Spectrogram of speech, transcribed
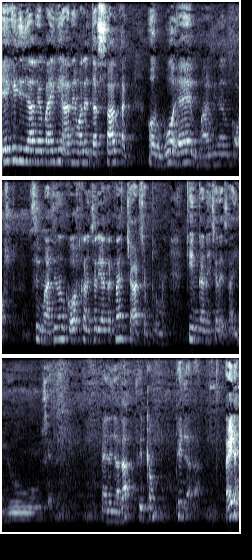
एक ही चीज़ याद रह पाएगी, आने वाले दस साल तक, और वो है मार्जिनल कॉस्ट सिर्फ़ मार्जिनल कॉस्ट का नेचर याद रखना है, चार चैप्टर में, कि इनका नेचर ऐसा यू से पहले ज़्यादा, फिर कम, फिर ज़्यादा। राइट है?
